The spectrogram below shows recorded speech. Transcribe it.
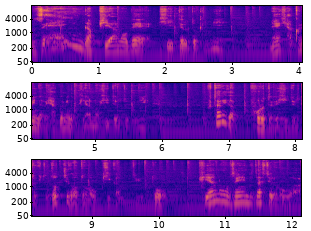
全員がピアノで弾いてるときに、ね、100人なら100人がピアノを弾いてるときに、2人がフォルテで弾いてるときとどっちが音が大きいかっていうと、ピアノを全員で出してる方が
